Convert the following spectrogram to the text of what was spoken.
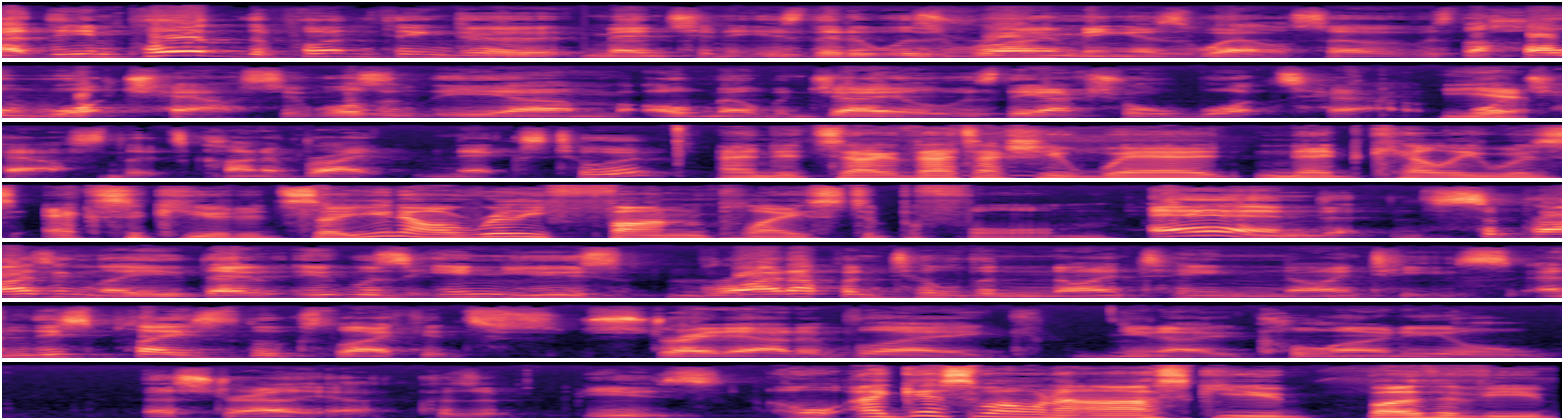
Uh, the important the important thing to mention is that it was roaming as well. So it was the whole watch house. It wasn't the um, old Melbourne jail. It was the actual watch house. Yeah. Watch house that's kind of right next to it. And it's uh, that's actually where Ned Kelly was executed. So, you know, a really fun place to perform. And surprisingly, they, it was in use right up until the 1990s. And this place looks like it's straight out of like you know colonial Australia because it is. Oh, I guess what I want to ask you, both of you,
